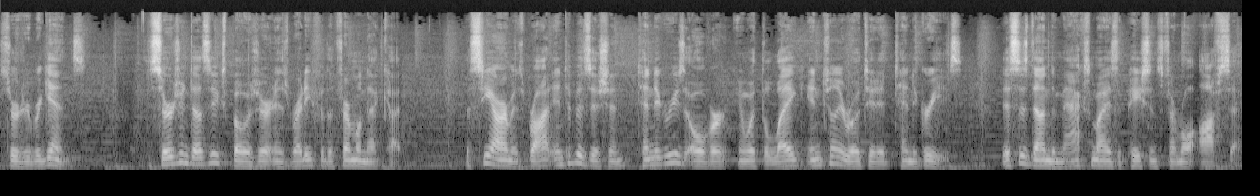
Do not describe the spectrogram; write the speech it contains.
Surgery begins. The surgeon does the exposure and is ready for the femoral neck cut. The C-arm is brought into position 10 degrees over and with the leg internally rotated 10 degrees. This is done to maximize the patient's femoral offset.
